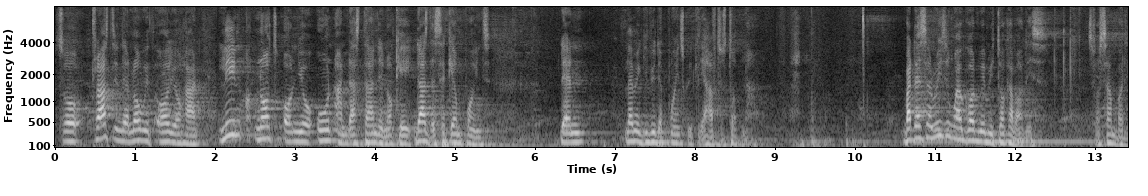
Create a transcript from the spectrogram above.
So trust in the Lord with all your heart. Lean not on your own understanding. Okay, that's the second point. Then let me give you the points quickly. I have to stop now. But there's a reason why God made me talk about this. It's for somebody.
